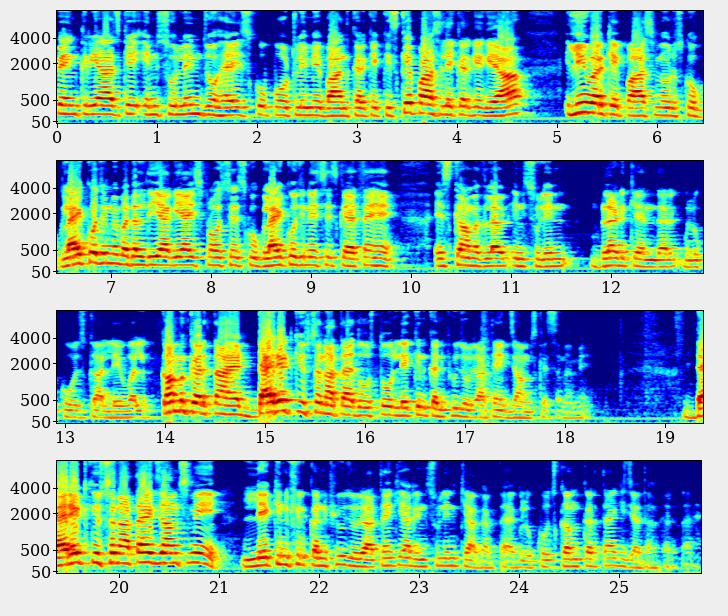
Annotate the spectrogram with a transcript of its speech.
पेंक्रियाज के इंसुलिन जो है, इसको पोटली में बाँध करके किसके पास लेकर के गया? लीवर के पास में, और उसको ग्लाइकोजन में बदल दिया गया। इस प्रोसेस को ग्लाइकोजिनेसिस कहते हैं। इसका मतलब इंसुलिन ब्लड के अंदर ग्लूकोज का लेवल कम करता है। डायरेक्ट क्वेश्चन आता है दोस्तों, लेकिन कंफ्यूज हो जाते हैं एग्ज़ाम्स के समय में। डायरेक्ट क्वेश्चन आता है एग्ज़ाम्स में, लेकिन फिर कंफ्यूज हो जाते हैं कि यार इंसुलिन क्या करता है ग्लूकोज कम करता है कि ज़्यादा करता है?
